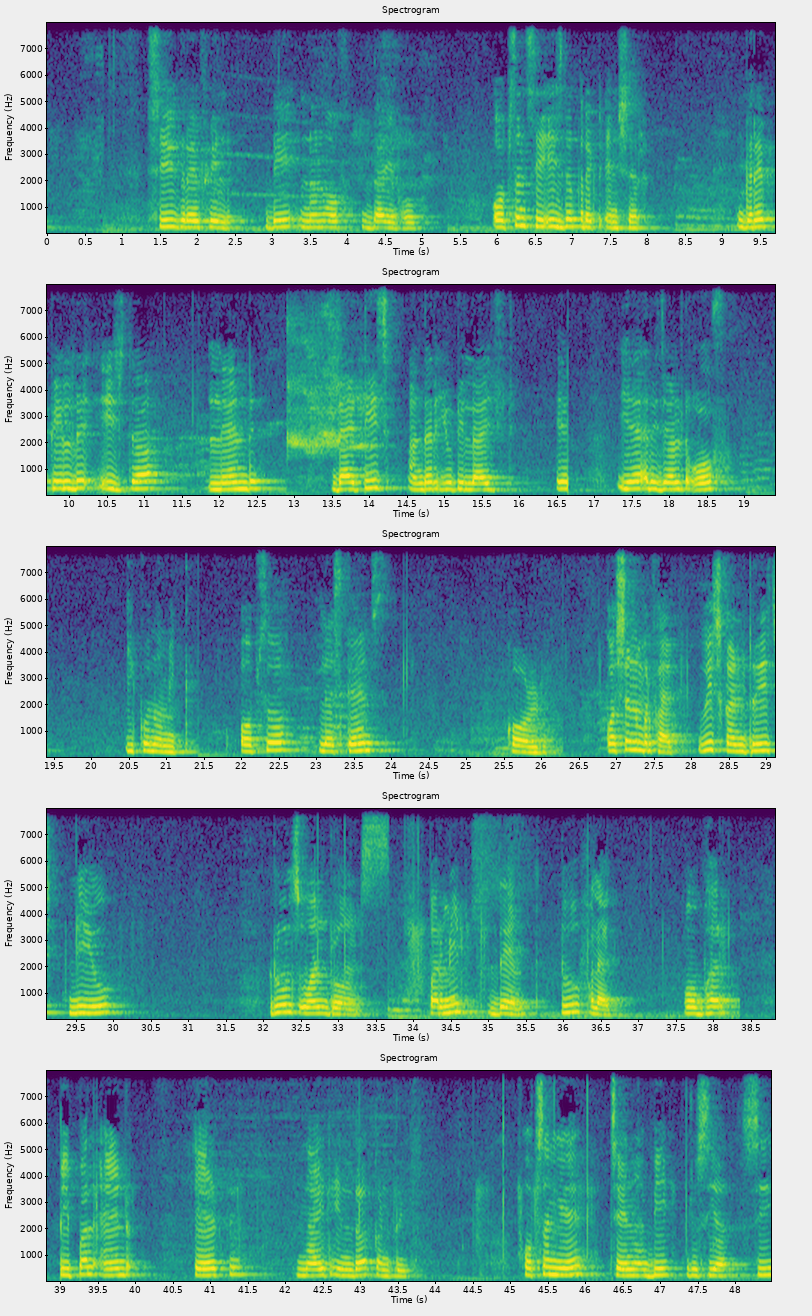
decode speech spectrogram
C. Greyfield, D. None of the above. Option C is the correct answer. Greyfield is the land that is underutilized, a result of economic obsolescence called? Question number 5. Which countries new rules on drones permit them to fly over people and at night in the country? Option A China B Russia C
